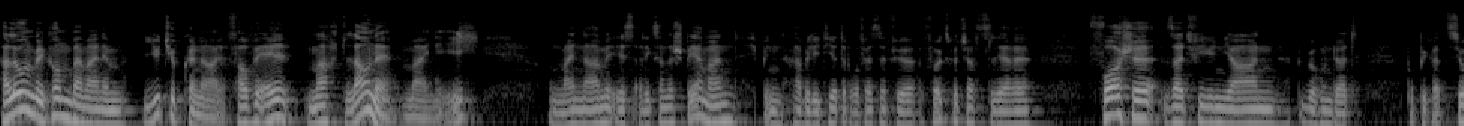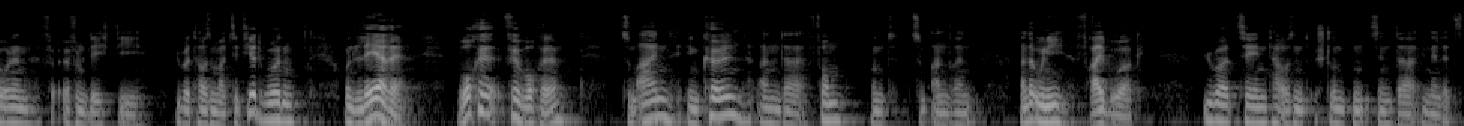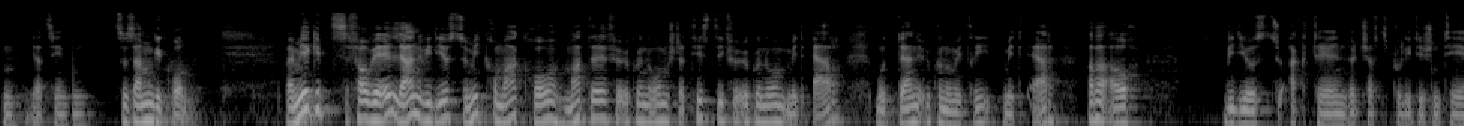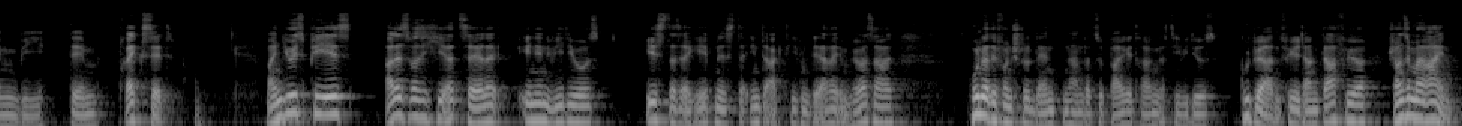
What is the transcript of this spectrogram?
Hallo und willkommen bei meinem YouTube-Kanal. VWL macht Laune, meine ich. Und mein Name ist Alexander Speermann. Ich bin habilitierter Professor für Volkswirtschaftslehre, forsche seit vielen Jahren, über 100 Publikationen veröffentlicht, die über 1000 Mal zitiert wurden und lehre Woche für Woche zum einen in Köln an der FOM und zum anderen an der Uni Freiburg. Über 10.000 Stunden sind da in den letzten Jahrzehnten zusammengekommen. Bei mir gibt es VWL-Lernvideos zu Mikro, Makro, Mathe für Ökonomen, Statistik für Ökonomen mit R, moderne Ökonometrie mit R, aber auch Videos zu aktuellen wirtschaftspolitischen Themen wie dem Brexit. Mein USP ist, alles, was ich hier erzähle in den Videos, ist das Ergebnis der interaktiven Lehre im Hörsaal. Hunderte von Studenten haben dazu beigetragen, dass die Videos gut werden. Vielen Dank dafür. Schauen Sie mal rein.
